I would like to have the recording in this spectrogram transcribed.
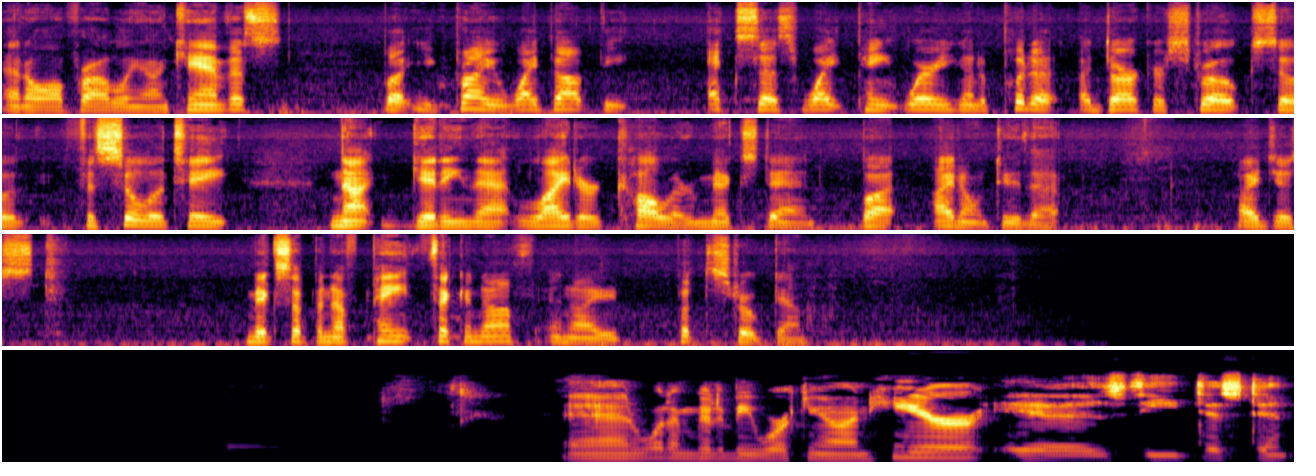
at all probably on canvas. But you could probably wipe out the excess white paint where you're going to put a, a darker stroke so facilitate not getting that lighter color mixed in. But I don't do that. I just mix up enough paint thick enough and I put the stroke down. And what I'm going to be working on here is the distant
